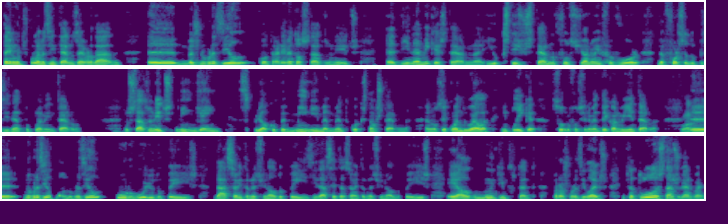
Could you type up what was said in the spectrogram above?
Tem muitos problemas internos, é verdade, uh, mas no Brasil, contrariamente aos Estados Unidos, a dinâmica externa e o prestígio externo funcionam em favor da força do presidente no plano interno. Nos Estados Unidos, ninguém se preocupa minimamente com a questão externa, a não ser quando ela implica sobre o funcionamento da economia interna. Claro. Uh, no Brasil, não. No Brasil, o orgulho do país, da ação internacional do país e da aceitação internacional do país é algo muito importante para os brasileiros e, portanto, Lula está a jogar bem.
